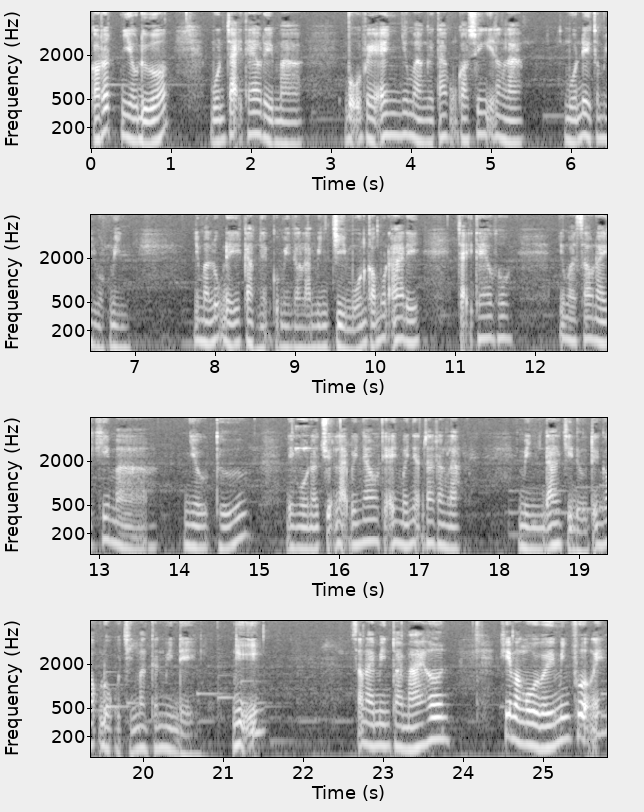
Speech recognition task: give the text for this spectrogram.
có rất nhiều đứa muốn chạy theo để mà vỗ về anh, nhưng mà người ta cũng có suy nghĩ rằng là muốn để cho mình một mình. Nhưng mà lúc đấy cái cảm nhận của mình rằng là mình chỉ muốn có một ai đấy chạy theo thôi. Nhưng mà sau này khi mà nhiều thứ để ngồi nói chuyện lại với nhau thì anh mới nhận ra rằng là mình đang chỉ đứng trên góc độ của chính bản thân mình để nghĩ. Sau này mình thoải mái hơn khi mà ngồi với minh phượng ấy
